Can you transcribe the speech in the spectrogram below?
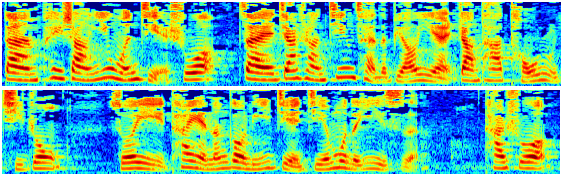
但配上英文解说，再加上精彩的表演，让她投入其中。所以她也能够理解节目的意思。她说：“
